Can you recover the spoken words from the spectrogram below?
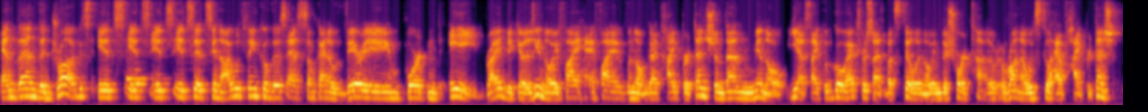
and then the drugs it's it's it's it's it's you know i would think of this as some kind of very important aid right because you know if i if i you know got hypertension then you know yes i could go exercise but still you know in the short time, run i would still have hypertension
